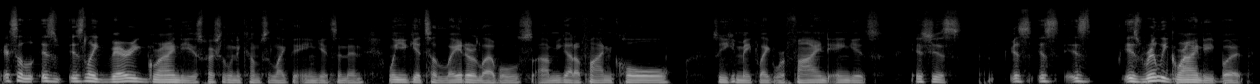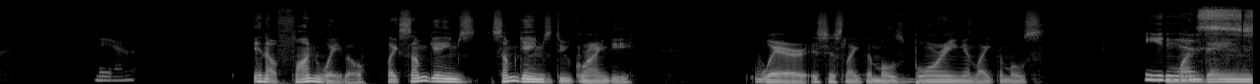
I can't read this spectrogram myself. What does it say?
it's a it's, it's like very grindy, especially when it comes to like the ingots. And then when you get to later levels, um, you gotta find coal so you can make like refined ingots. It's just it's it's it's it's really grindy, but yeah, in a fun way though. Like some games, some games do grindy, where it's just like the most boring and like the most tedious. mundane,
